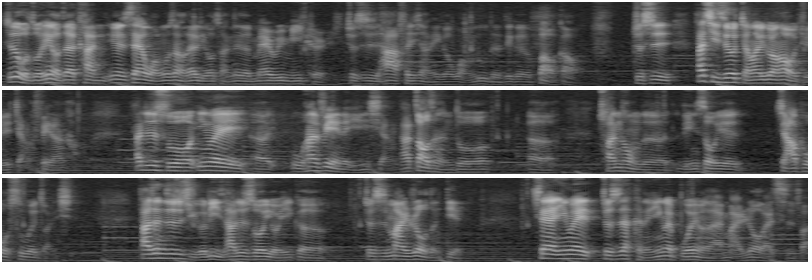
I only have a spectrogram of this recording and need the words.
就是我昨天有在看，因为现在网络上有在流传那个 Mary Meeker，就是他分享了一个网络的这个报告。就是他其实有讲到一段话，我觉得讲得非常好。他就是说，因为呃武汉肺炎的影响，它造成很多呃传统的零售业加破数位转型。他甚至是举个例子，他就说有一个就是卖肉的店，现在因为就是他可能因为不会有人来买肉来吃饭，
